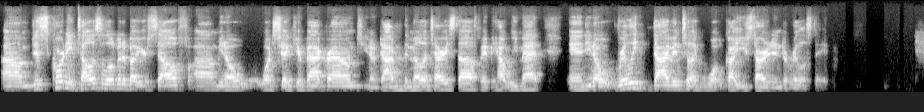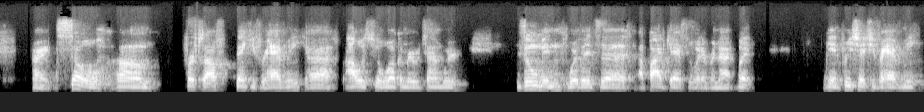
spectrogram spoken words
Um, just Courtney, tell us a little bit about yourself. Um, you know, what's like your background? You know, dive into the military stuff, maybe how we met, and you know, really dive into like what got you started into real estate. All right. So, um, first off, thank you for having me. Uh, I always feel welcome every time we're zooming, whether it's a, a podcast or whatever or not. But again, appreciate you for having me.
